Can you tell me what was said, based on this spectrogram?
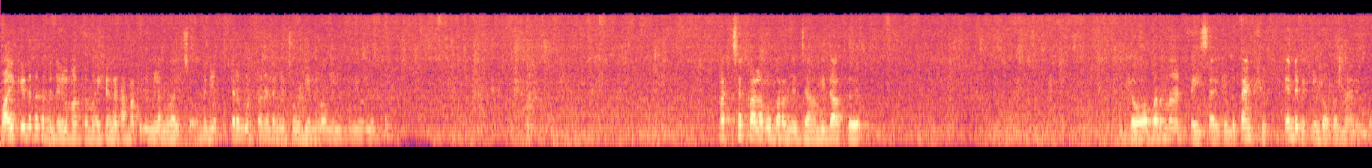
വായിക്കേണ്ടുന്ന കമന്റുകൾ മാത്രം വായിക്കാം കേട്ടോ. ബാക്കി നിങ്ങൾ അങ്ങ് വായിച്ചോ. എന്തെങ്കിലും ഉത്തരം കൊടുക്കാനുണ്ടെങ്കിൽ ചോദ്യങ്ങളോ അങ്ങനെ ഉള്ളത് പച്ചക്കളവ് പറഞ്ഞ് ജാമിതാക്ക് ഡോബർമാൻ ഫേസ് ആയിട്ടുണ്ട്. താങ്ക് യു എന്റെ വീട്ടിൽ ഡോബർമാൻ ഉണ്ട്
